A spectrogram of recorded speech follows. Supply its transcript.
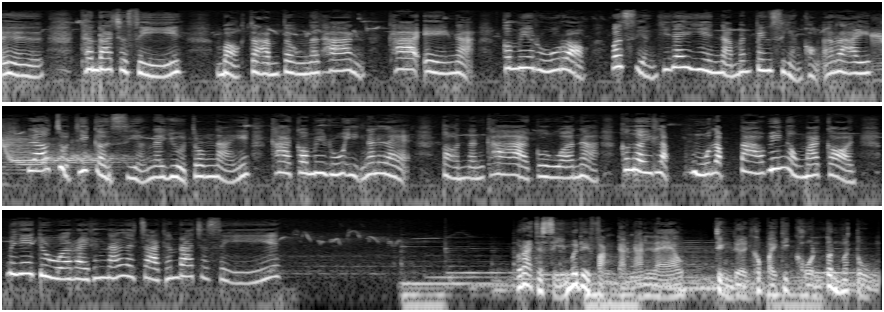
เออ ท่านราชสีบอกตามตรงนะท่าน ข้าเองน่ะ ก็ไม่รู้หรอกว่าเสียงที่ได้ยินน่ะ มันเป็นเสียงของอะไร แล้วจุดที่เกิดเสียงน่ะอยู่ตรงไหน ข้าก็ไม่รู้อีกนั่นแหละ ตอนนั้นข้ากลัวน่ะ ก็เลยหลับหูหลับตาวิ่งออกมาก่อน ไม่ได้ดูอะไรทั้งนั้นเลยจ้าท่านราชสีราชสีเมื่อได้ฟังดังนั้นแล้ว จึงเดินเข้าไปที่โคนต้นมะตูม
